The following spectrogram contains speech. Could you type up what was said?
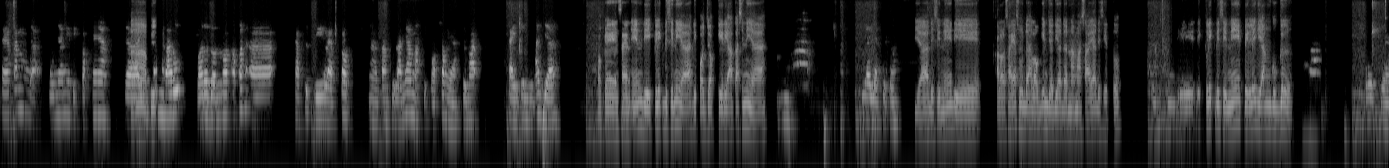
Saya kan nggak punya nih TikToknya. Ya, Ah, kan baru baru download apa eh, Capcut di laptop. Nah, tampilannya masih kosong ya, cuma sign in aja. Oke, sign in, diklik di sini ya, di pojok kiri atas ini ya. Iya, ya, gitu. Ya, di sini di kalau saya sudah login jadi ada nama saya di situ. Di, diklik di sini, pilih yang Google. Klik ya.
